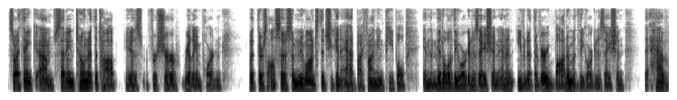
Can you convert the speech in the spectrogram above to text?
So I think um, setting tone at the top is for sure really important. But there's also some nuance that you can add by finding people in the middle of the organization and even at the very bottom of the organization that have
